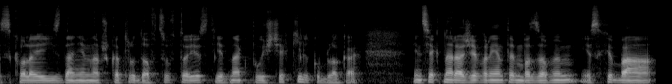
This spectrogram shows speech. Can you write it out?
z kolei zdaniem na przykład ludowców to jest jednak pójście w kilku blokach. Więc jak na razie wariantem bazowym jest chyba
